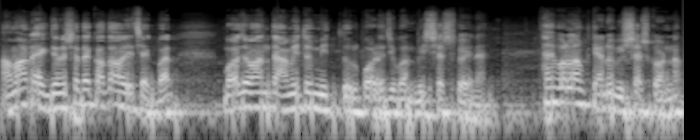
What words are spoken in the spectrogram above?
আমার একজনের সাথে কথা হয়েছে একবার। বজভান্তে আমি তো মৃত্যুর পরে জীবন বিশ্বাস করি না। আমি বললাম, কেন বিশ্বাস কর না?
